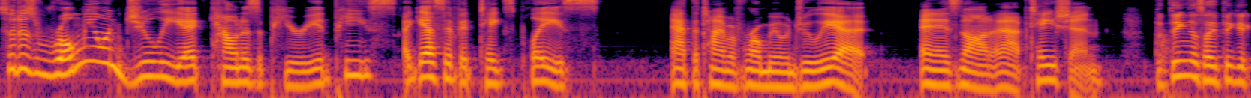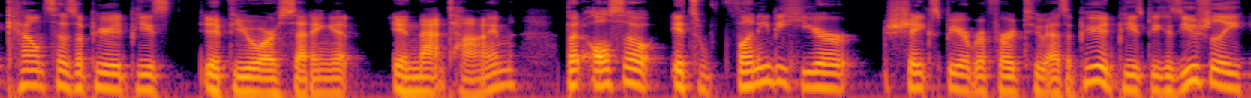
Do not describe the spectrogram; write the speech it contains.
So does Romeo and Juliet count as a period piece? I guess if it takes place at the time of Romeo and Juliet and is not an adaptation. The thing is, I think it counts as a period piece if you are setting it in that time. But also, it's funny to hear Shakespeare referred to as a period piece because usually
